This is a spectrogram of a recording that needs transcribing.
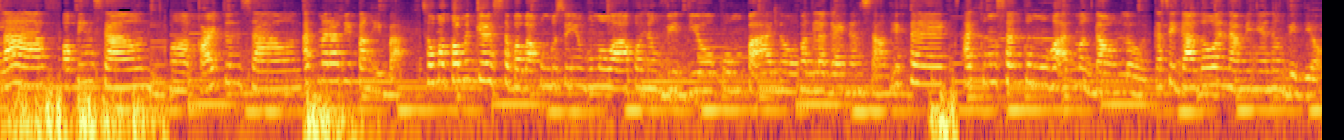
laugh, popping sound, mga cartoon sound, at marami pang iba. So, mag-comment kayo sa baba kung gusto nyo gumawa ako ng video kung paano maglagay ng sound effects at kung saan kumuha at mag-download. Kasi gagawa namin yan ng video.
